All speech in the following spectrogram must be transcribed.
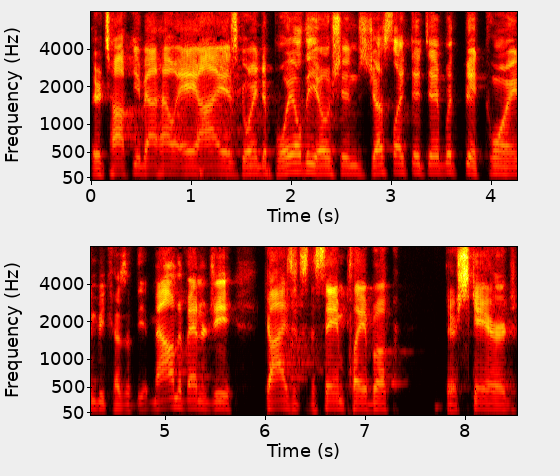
They're talking about how AI is going to boil the oceans, just like they did with Bitcoin because of the amount of energy. Guys, it's the same playbook. They're scared.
